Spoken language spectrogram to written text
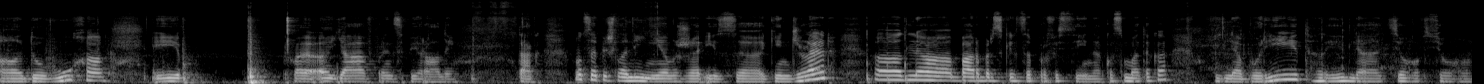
е, до вуха. І е, е, я, в принципі, радий. Так, ну це пішла лінія вже із е, Gingered е, для барберських. Це професійна косметика для борід і для цього всього.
